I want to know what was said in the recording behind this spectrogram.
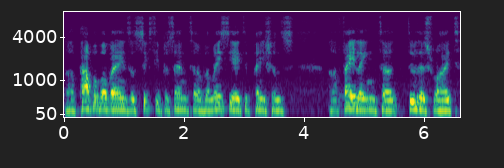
uh, palpable veins, and 60% of emaciated patients uh, failing to do this right,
